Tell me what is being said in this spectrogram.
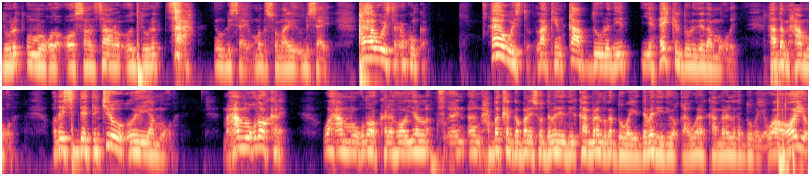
dowlad u muuqda oo saansaano oo dowlad saxa inuu dhisaayo ummadda soomaaliyeed u dhisaayo. Ha haweysto xukunka. Ha haweysto laakiin qaab dowladeed iyo haykal dowladeedaa muuqday. Hadda maxaa muuqda? Oday siddeetan jir oo ooyayaa muuqda maxaa muuqdoo kale? Waxaa muuqdoo kale hooyo xabad ka gabanayso dabadeedii kaamirad laga duubaya dabadeedii oo qaawana kaamirad laga duubaya. Waa hooyo.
